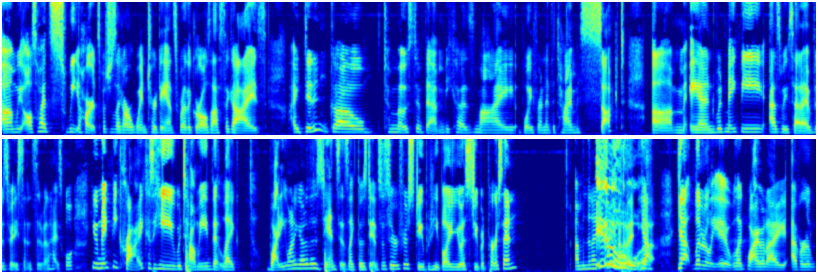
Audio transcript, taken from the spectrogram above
Um, we also had Sweethearts, which was like our winter dance where the girls asked the guys. I didn't go to most of them because my boyfriend at the time sucked um, and would make me, as we've said, I was very sensitive in high school. He would make me cry because he would tell me that, like, why do you want to go to those dances? Like those dances are for stupid people. Are you a stupid person? Um, and then I Ew. Yeah, yeah, literally. Ew. Like, why would I ever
